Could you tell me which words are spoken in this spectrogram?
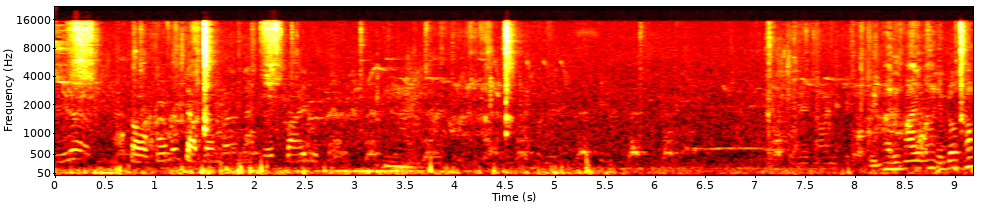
ดีแล้วต่อโคนไม่จับมันนะเดี๋ยวปลายหลุดนะอืมดึงมาดึงมาดึงมาเดี๋ยวโดนเขา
